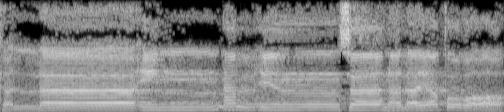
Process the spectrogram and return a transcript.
كلا إن الإنسان ليطغى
